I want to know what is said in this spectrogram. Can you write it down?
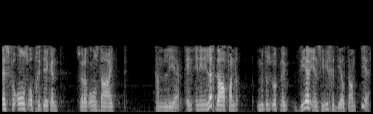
is vir ons opgeteken sodat ons daaruit kan leer. En en in die lig daarvan moet ons ook nou weer eens hierdie gedeelte hanteer.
